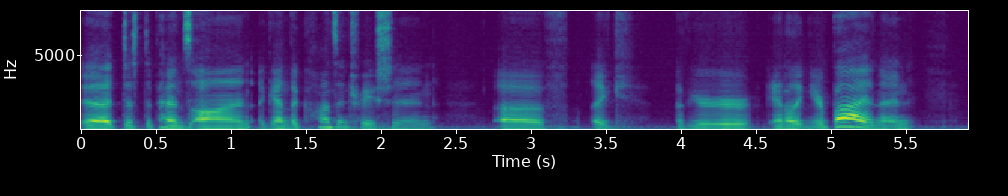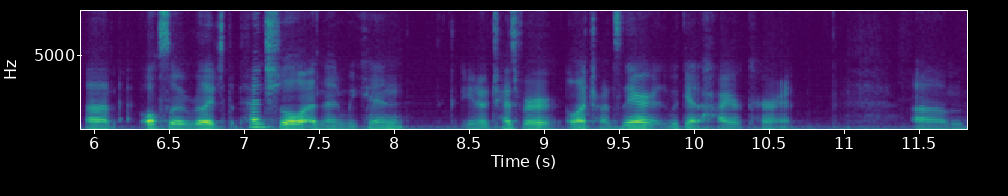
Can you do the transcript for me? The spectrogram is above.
uh, just depends on, again, the concentration of, like, of your analyte nearby, and then um, also related to the potential, and then we can you know, transfer electrons there, we get higher current. Um,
